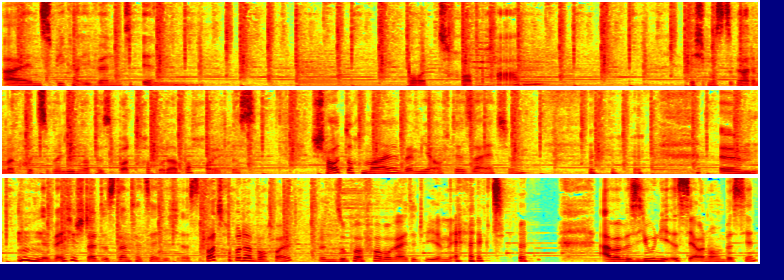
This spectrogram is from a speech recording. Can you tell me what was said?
ein Speaker-Event in Bottrop haben. Ich musste gerade mal kurz überlegen, ob es Bottrop oder Bocholt ist. Schaut doch mal bei mir auf der Seite. ähm, welche Stadt es dann tatsächlich ist. Bottrop oder Bocholt? Bin super vorbereitet, wie ihr merkt. Aber bis Juni ist ja auch noch ein bisschen.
